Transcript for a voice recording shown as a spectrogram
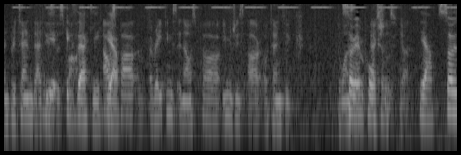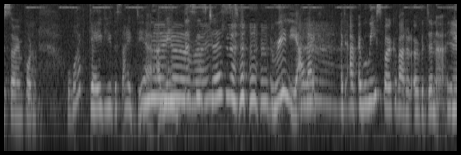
and pretend that is Yeah, the spa exactly, our yeah. spa uh, ratings and our spa images are authentic. The ones So important. actually- yeah. Yeah, so so important. What gave you this idea? I mean, this is just really. I like. I, I, we spoke about it over dinner, you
